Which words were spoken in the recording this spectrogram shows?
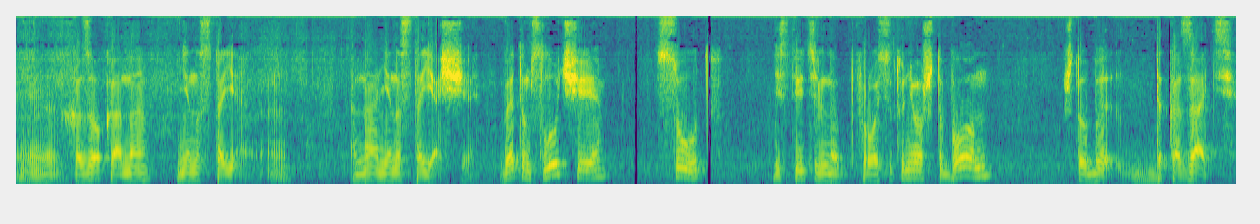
э, хазока, она не, настоя... она не настоящая. В этом случае суд действительно просит у него, чтобы он, чтобы доказать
